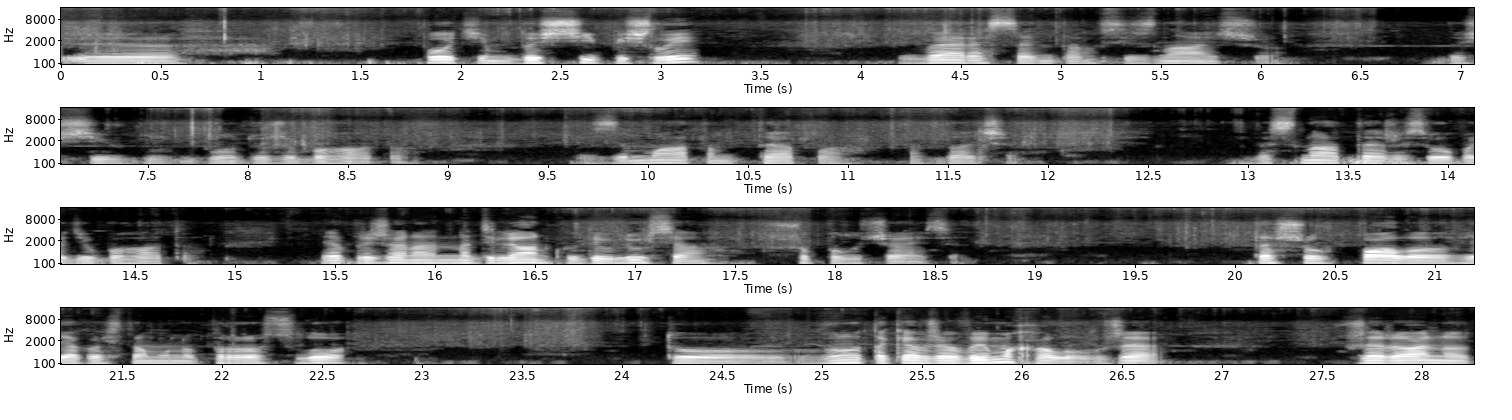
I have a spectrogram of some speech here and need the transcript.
Е, потім дощі пішли. Вересень там всі знають, що дощів було дуже багато. Зима там тепла, так далі. Весна теж ось опадів багато. Я приїжджаю на, на ділянку, дивлюся, що виходить. Те, що впало, якось там воно проросло, то воно таке вже вимахало, вже, вже реально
